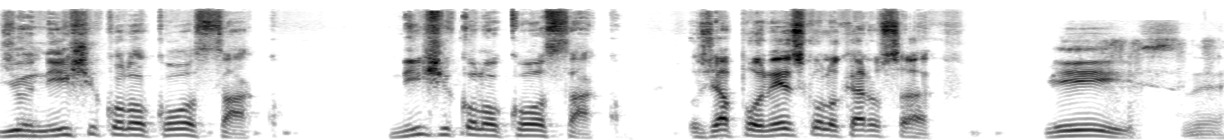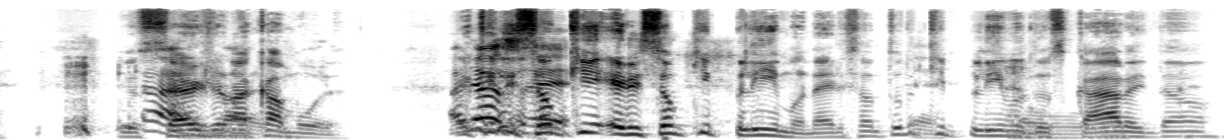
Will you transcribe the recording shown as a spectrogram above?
e o Nishi colocou o saco. Nishi colocou o saco. Os japoneses colocaram o saco. Isso, né? E o Ah, Sérgio. Nakamura. É que Aliás, eles, são é- que, eles são quiplimo, né? Eles são tudo É. quiplimo É dos o- caras, então.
